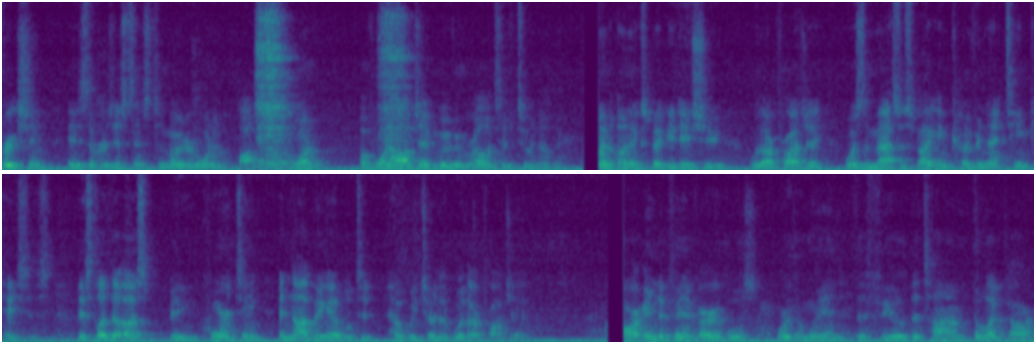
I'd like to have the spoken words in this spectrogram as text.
Friction is the resistance to motor one of, one, of one object moving relative to another. One unexpected issue with our project was the massive spike in COVID-19 cases. This led to us being quarantined and not being able to help each other with our project. Our independent variables were the wind, the field, the time, the leg power,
